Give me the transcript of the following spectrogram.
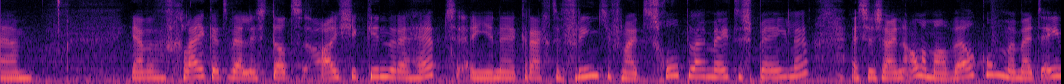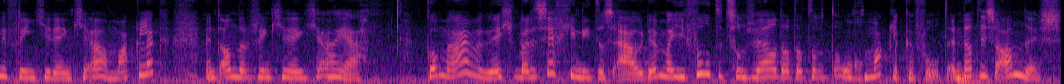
um, ja, we vergelijken het wel eens dat als je kinderen hebt en je krijgt een vriendje vanuit het schoolplein mee te spelen. En ze zijn allemaal welkom. Maar met het ene vriendje denk je, oh makkelijk. En het andere vriendje denk je, oh ja, kom maar, weet je, maar dat zeg je niet als ouder. Maar je voelt het soms wel dat dat het ongemakkelijker voelt. En dat is anders.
